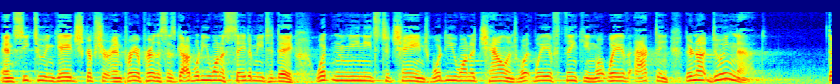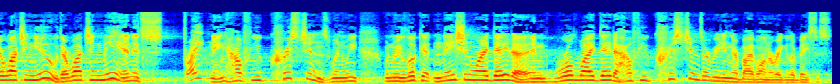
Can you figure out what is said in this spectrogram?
and seek to engage Scripture and pray a prayer that says, God, what do you want to say to me today? What in me needs to change? What do you want to challenge? What way of thinking? What way of acting? They're not doing that. They're watching you. They're watching me. And it's frightening how few Christians, when we, when we look at nationwide data and worldwide data, how few Christians are reading their Bible on a regular basis.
